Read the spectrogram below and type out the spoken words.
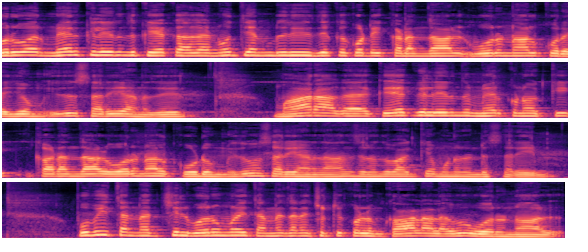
ஒருவர் மேற்கிலிருந்து கிழக்காக நூற்றி எண்பது டிகிரி தீர்க்கக்கோட்டை கடந்தால் ஒரு நாள் குறையும். இது சரியானது. மாறாக கிழக்கிலிருந்து மேற்கு நோக்கி கடந்தால் ஒரு நாள் கூடும். இதுவும் சரியானது. ஆன்சர் வந்து வாக்கியம் ஒன்று ரெண்டு சரி. புவி தன் அச்சில் ஒருமுறை தன்னை தன்னை சுற்றி கொள்ளும் கால அளவு ஒரு நாள்.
